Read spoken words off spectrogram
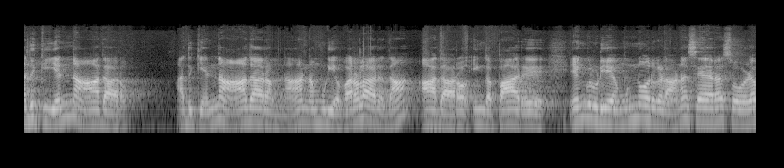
அதுக்கு என்ன ஆதாரம்? அதுக்கு என்ன ஆதாரம்னா நம்முடைய வரலாறு தான் ஆதாரம். இங்கே பாரு எங்களுடைய முன்னோர்களான சேர சோழ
